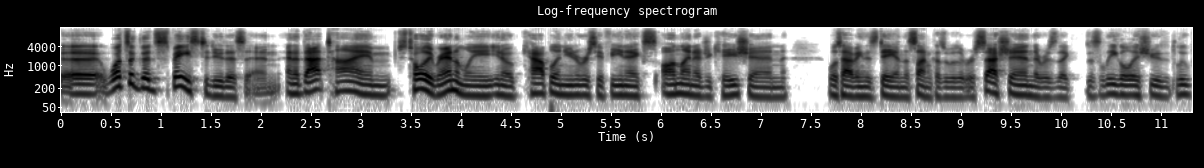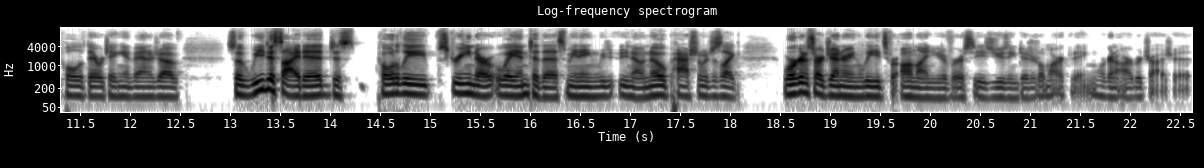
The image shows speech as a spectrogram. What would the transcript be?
uh, what's a good space to do this in? And at that time, just totally randomly, you know, Kaplan, University of Phoenix, online education was having this day in the sun because it was a recession. There was like this legal issue, loophole that they were taking advantage of. So we decided, just totally screened our way into this, meaning we, you know, no passion, was just like, we're going to start generating leads for online universities using digital marketing. We're going to arbitrage it.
